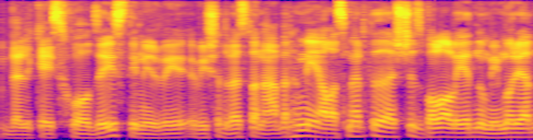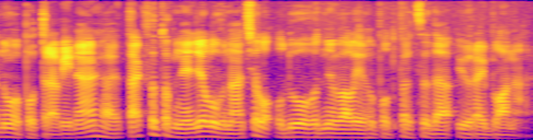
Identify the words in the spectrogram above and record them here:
veľkej schôdzi s tými vyše 200 návrhmi, ale Smer teda ešte zvolal jednu mimoriadnú o potravinách a takto to v nedelu v natelo odôvodňoval jeho podpredseda Juraj Blanár.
